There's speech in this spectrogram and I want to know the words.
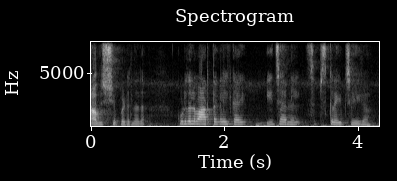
ആവശ്യപ്പെടുന്നത്. കൂടുതൽ വാർത്തകൾക്കായി ഈ ചാനൽ സബ്സ്ക്രൈബ് ചെയ്യുക.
